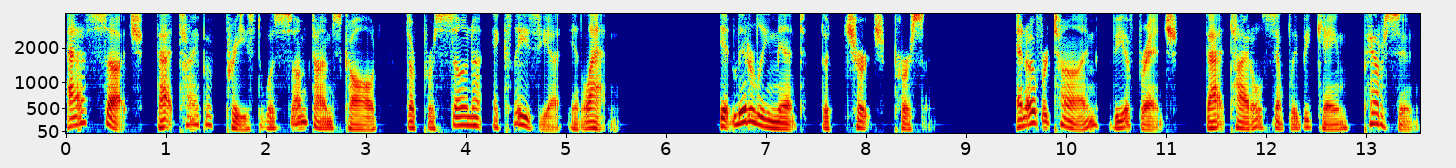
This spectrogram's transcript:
As such, that type of priest was sometimes called the persona ecclesia in Latin. It literally meant the church person. And over time, via French, that title simply became persoun,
